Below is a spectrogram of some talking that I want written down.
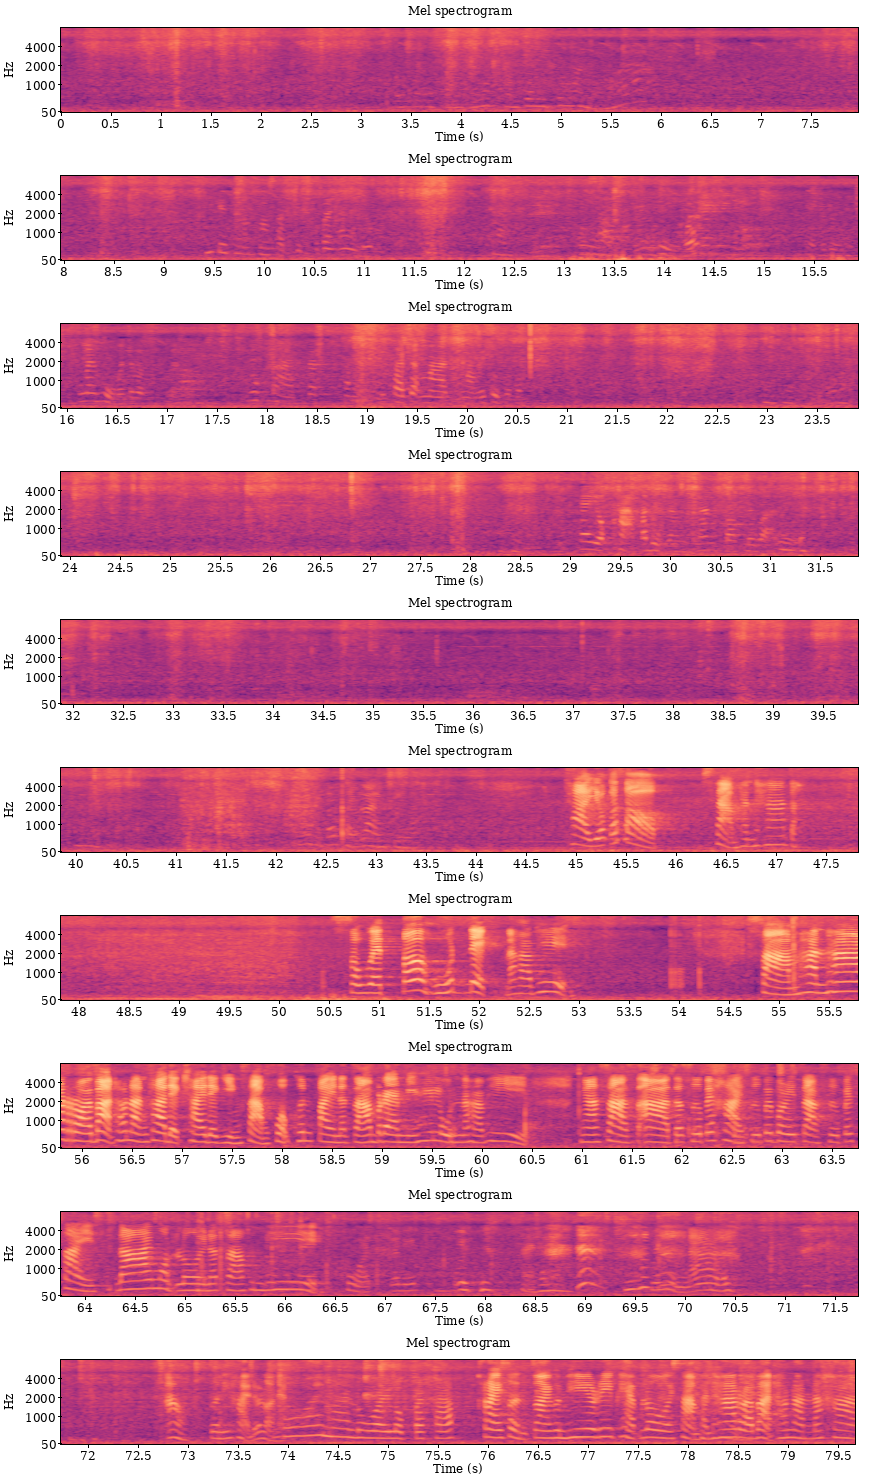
พี่ ทางโทรศัพท์ติดเข้าไปห้องเดิมหูเว้ยทำไมหูมันจะแบบลูกค้าจะทำลูกค้าจะมา มาไม่ถูกกับปะแค่ยกขาประดุกยังนั่นก๊อปเลยว่ะต้องใช้เวลาจริงๆนะขา ยยกกระสอบ3,500จ้ะ สเวตเตอร์ฮูดเด็กนะคะพี่3,500บาทเท่านั้นค่ะ เด็กชายเด็กหญิง3ขวบขึ้นไปนะจ๊ะ แบรนด์มีให้ลุ้นนะคะพี่งานสะอาดสะอาดจะซื้อไปขายซื้อไปบริจาคซื้อไปใส่ได้หมดเลยนะจ๊ะคุณพี่ หัวอันนี้อุ๊ยไหนเธอไม่เห็นหน้าเลย อ้าวตัวนี้ขายด้วยเหรอเนี่ย โอ้ยมารวยหลบไปครับ ใครสนใจคุณพี่รีบแคปเลย 3,500 บาทเท่านั้นนะคะ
